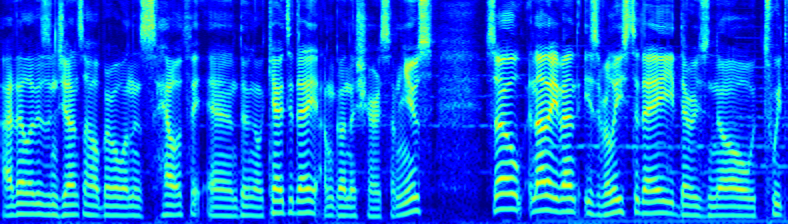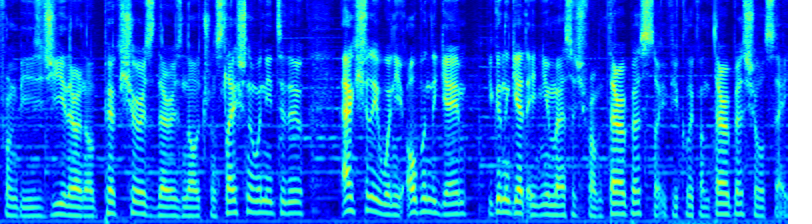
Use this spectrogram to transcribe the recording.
Hi there ladies and gents, I hope everyone is healthy and doing okay today. I'm gonna share some news. So, another event is released today, there is no tweet from BSG, there are no pictures, there is no translation we need to do. Actually, when you open the game, you're gonna get a new message from Therapist, so if you click on Therapist, she will say,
